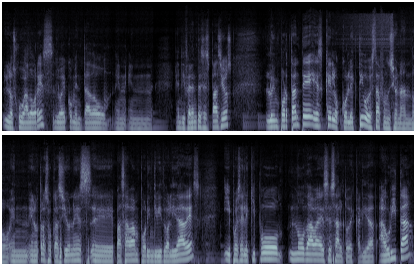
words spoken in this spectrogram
los jugadores, lo he comentado en, diferentes espacios. Lo importante es que lo colectivo está funcionando. En, otras ocasiones eh, pasaban por individualidades y pues el equipo no daba ese salto de calidad. Ahorita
